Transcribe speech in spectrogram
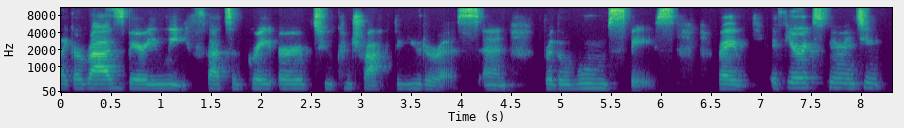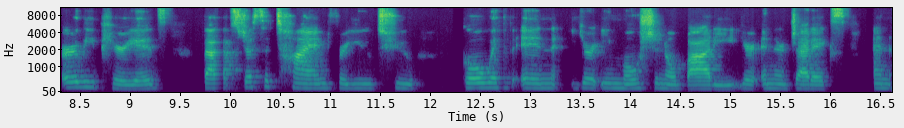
like a raspberry leaf. That's a great herb to contract the uterus and for the womb space, right? If you're experiencing early periods, that's just a time for you to go within your emotional body, your energetics, and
